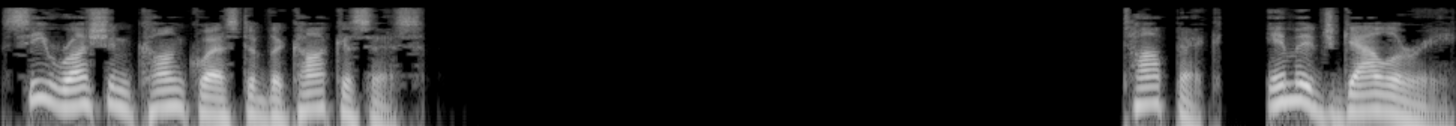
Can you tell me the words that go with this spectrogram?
See Russian conquest of the Caucasus. Topic: Image gallery.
